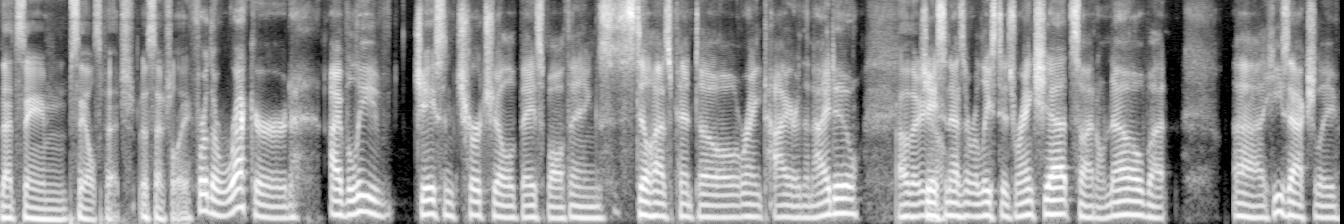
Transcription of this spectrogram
that same sales pitch, essentially. For the record, I believe Jason Churchill of baseball things still has Pinto ranked higher than I do. Oh, there you Jason hasn't released his ranks yet, so I don't know, but uh, he's actually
